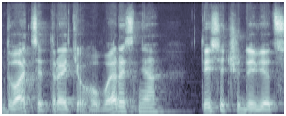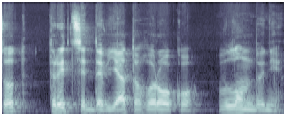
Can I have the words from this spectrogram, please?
23 вересня 1939 року в Лондоні.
